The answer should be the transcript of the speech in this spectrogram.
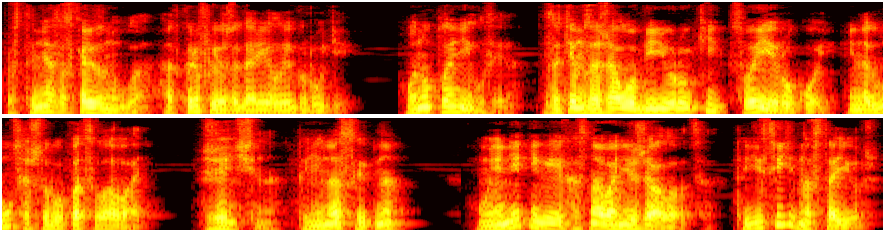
Простыня соскользнула, открыв ее загорелые груди. Он уклонился, затем зажал обе ее руки своей рукой и нагнулся, чтобы поцеловать. «Женщина, ты ненасытна. У меня нет никаких оснований жаловаться. Ты действительно встаешь?»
